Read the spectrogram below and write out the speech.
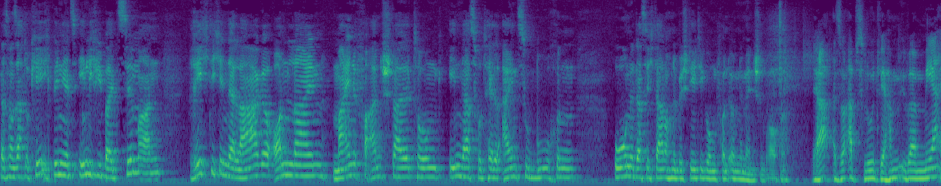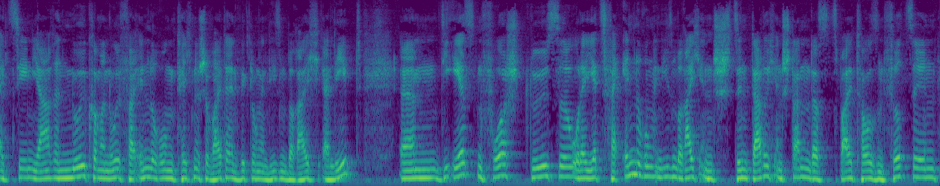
dass man sagt, okay, ich bin jetzt ähnlich wie bei Zimmern, richtig in der Lage, online meine Veranstaltung in das Hotel einzubuchen, ohne dass ich da noch eine Bestätigung von irgendeinem Menschen brauche. Ja, also absolut. Wir haben über mehr als zehn Jahre 0,0 Veränderungen, technische Weiterentwicklung in diesem Bereich erlebt. Ähm, die ersten Vorstöße oder jetzt Veränderungen in diesem Bereich sind dadurch entstanden, dass 2014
